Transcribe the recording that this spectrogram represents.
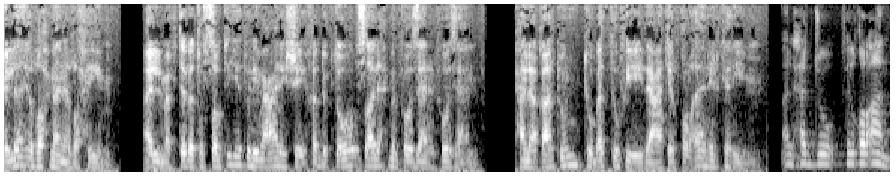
الله الرحمن الرحيم. المكتبة الصوتية لمعالي الشيخ الدكتور صالح بن فوزان الفوزان. حلقات تبث في إذاعة القرآن الكريم. الحج في القرآن.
